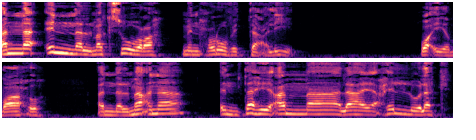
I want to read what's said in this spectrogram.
أن إن المكسورة من حروف التعليل وإيضاحه أن المعنى انتهي عما لا يحل لك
